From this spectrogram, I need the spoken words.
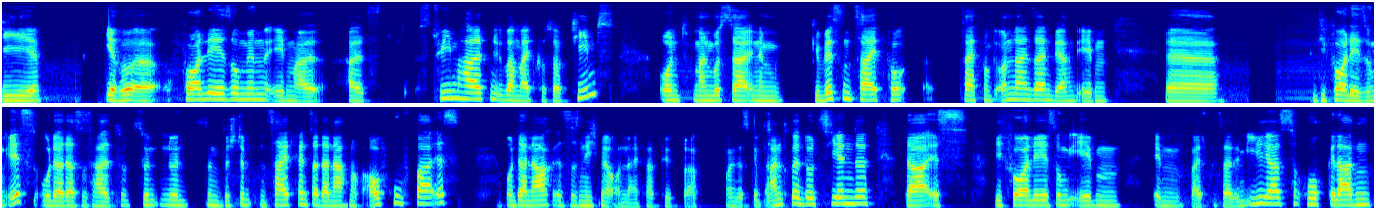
die ihre äh, Vorlesungen eben als Stream halten über Microsoft Teams und man muss da in einem gewissen Zeitpunkt, Zeitpunkt online sein, während eben äh, die Vorlesung ist oder dass es halt zu, nur zu einem bestimmten Zeitfenster danach noch aufrufbar ist und danach ist es nicht mehr online verfügbar. Und es gibt andere Dozierende, da ist die Vorlesung eben im, beispielsweise im Ilias hochgeladen,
